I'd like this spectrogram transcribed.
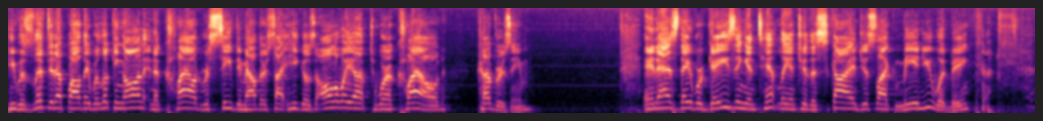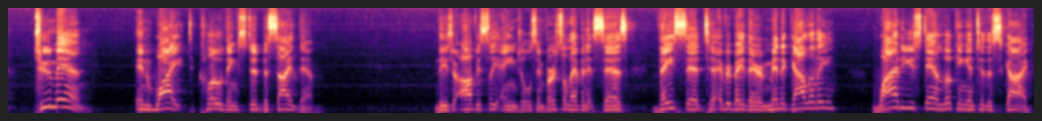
He was lifted up while they were looking on, and a cloud received him out of their sight. He goes all the way up to where a cloud covers him. And as they were gazing intently into the sky, just like me and you would be, two men in white clothing stood beside them. These are obviously angels. In verse 11, it says, They said to everybody there, Men of Galilee, why do you stand looking into the sky?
